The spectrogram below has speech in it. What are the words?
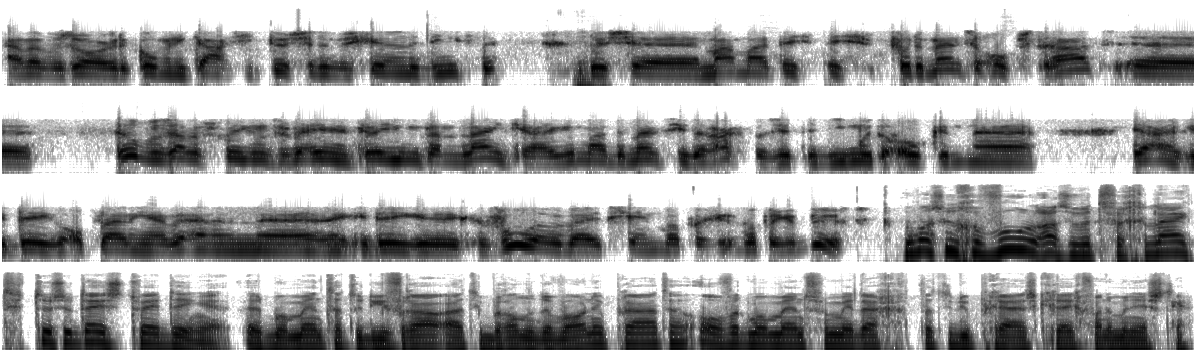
en wij verzorgen de communicatie tussen de verschillende diensten. Dus, eh, maar, maar het, is, het is voor de mensen op straat eh, heel vanzelfsprekend dat we 1 en 2 iemand aan de lijn krijgen. Maar de mensen die erachter zitten, die moeten ook een, eh, ja, een gedegen opleiding hebben en een, een gedegen gevoel hebben bij hetgeen wat er, wat er gebeurt. Hoe was uw gevoel als u het vergelijkt tussen deze twee dingen? Het moment dat u die vrouw uit die brandende woning praatte... of het moment vanmiddag dat u die prijs kreeg van de minister?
